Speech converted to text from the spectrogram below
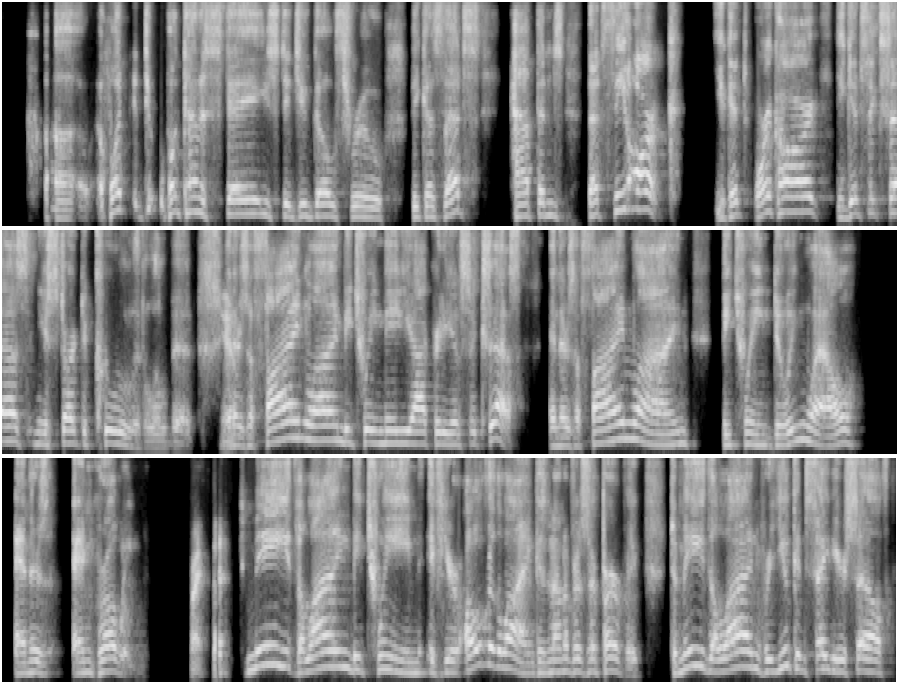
Uh, what what kind of stage did you go through? Because that's happens. That's the arc. You get work hard, you get success, and you start to cool it a little bit. Yeah. And there's a fine line between mediocrity and success. And there's a fine line between doing well and there's and growing. Right. But to me, the line between if you're over the line, because none of us are perfect, to me, the line where you can say to yourself,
